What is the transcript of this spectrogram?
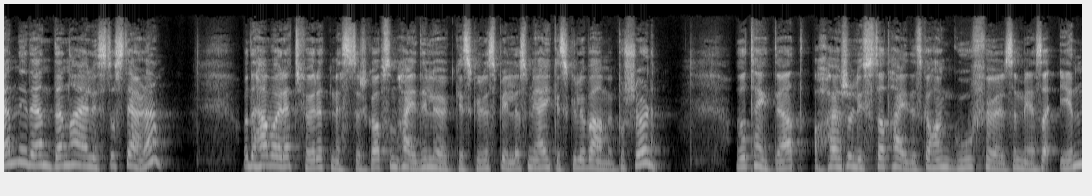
den ideen den har jeg lyst til å stjele. Og det her var rett før et mesterskap som Heidi Løke skulle spille, som jeg ikke skulle være med på sjøl. Og da tenkte jeg at å, jeg har så lyst til at Heidi skal ha en god følelse med seg inn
